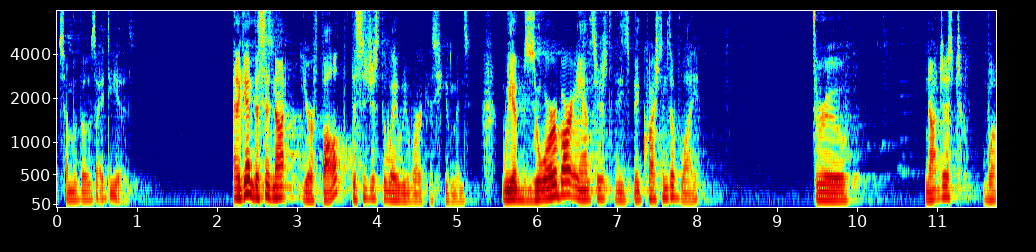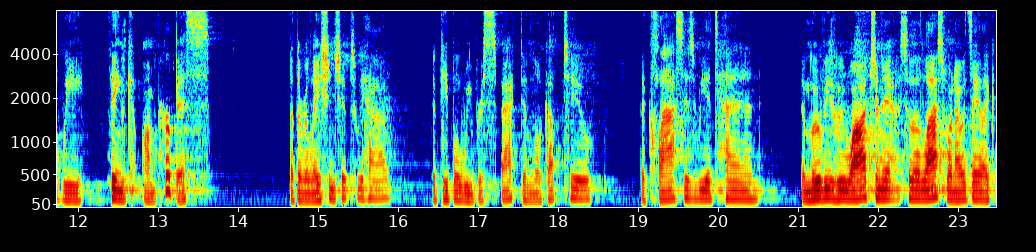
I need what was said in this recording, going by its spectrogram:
some of those ideas. And again, this is not your fault. This is just the way we work as humans. We absorb our answers to these big questions of life through not just what we think on purpose, but the relationships we have, the people we respect and look up to, the classes we attend, the movies we watch. And so the last one, I would say, like,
